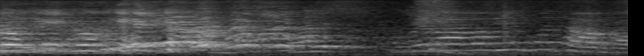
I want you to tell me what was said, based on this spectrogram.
ลูกเองลูกเองเวลาว่ามีผู้เฒ่าก็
